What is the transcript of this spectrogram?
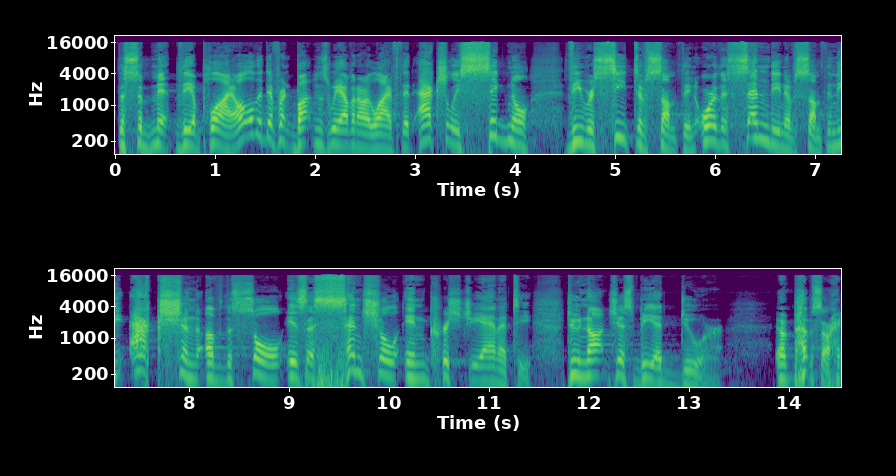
the submit, the apply, all the different buttons we have in our life that actually signal the receipt of something or the sending of something. The action of the soul is essential in Christianity. Do not just be a doer. Uh, I'm sorry,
